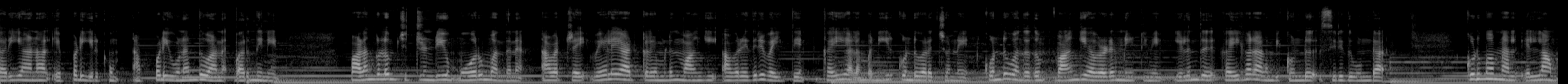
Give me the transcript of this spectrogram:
கரியானால் எப்படி இருக்கும்? அப்படி உணர்ந்து வருந்தினேன். பழங்களும் சிற்றுண்டியும் மோரும் வந்தன. அவற்றை வேலையாட்களிடம் வாங்கி அவர் எதிரி வைத்தேன். கை அலம்ப நீர் கொண்டு வரச் சொன்னேன். கொண்டு வந்ததும் வாங்கி அவரிடம் நீட்டினேன். எழுந்து கைகள் அலம்பிக் கொண்டு சிறிது உண்டார். குடும்பம் நல் எல்லாம்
